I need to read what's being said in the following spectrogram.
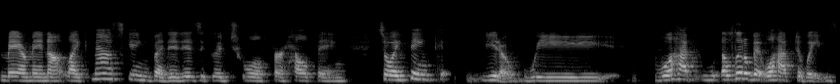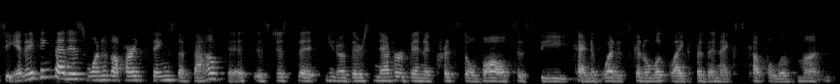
may or may not like masking but it is a good tool for helping. So i think you know we will we'll have a little bit we'll have to wait and see. And i think that is one of the hard things about this is just that you know there's never been a crystal ball to see kind of what it's going to look like for the next couple of months.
